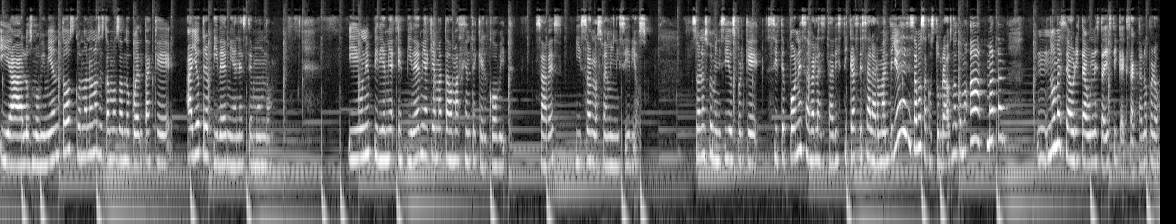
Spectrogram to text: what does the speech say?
y a los movimientos cuando no nos estamos dando cuenta que hay otra epidemia en este mundo. Y una epidemia, epidemia que ha matado más gente que el COVID. ¿sabes? Y son los feminicidios. Son los feminicidios porque si te pones a ver las estadísticas es alarmante. Y a veces estamos acostumbrados, ¿no? Como, ah, matan, no me sé ahorita una estadística exacta, ¿no? Pero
